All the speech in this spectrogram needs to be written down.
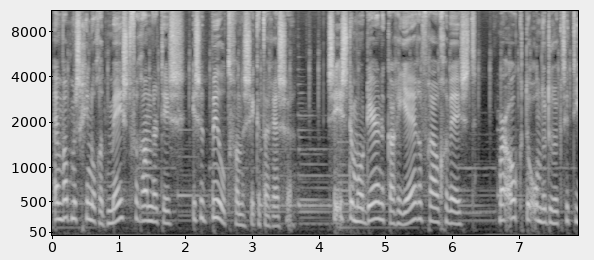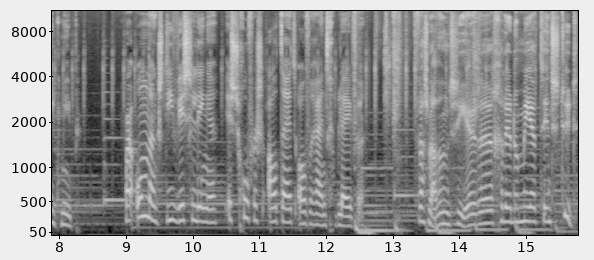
En wat misschien nog het meest veranderd is, is het beeld van de secretaresse. Ze is de moderne carrièrevrouw geweest, maar ook de onderdrukte typniep. Maar ondanks die wisselingen is Schroevers altijd overeind gebleven. Het was wel een zeer uh, gerenommeerd instituut.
